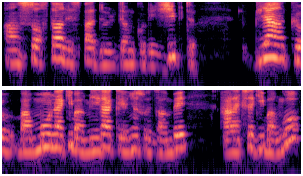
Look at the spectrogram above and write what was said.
en sortant n'est-ce pas de, donc d'Égypte bien que bamonaki bamiracle nyonso nzambe alakisaki bango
